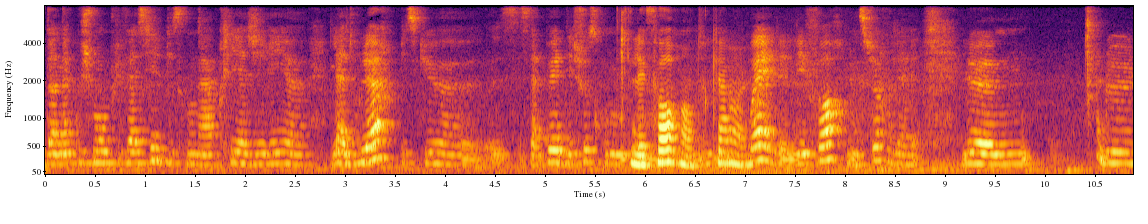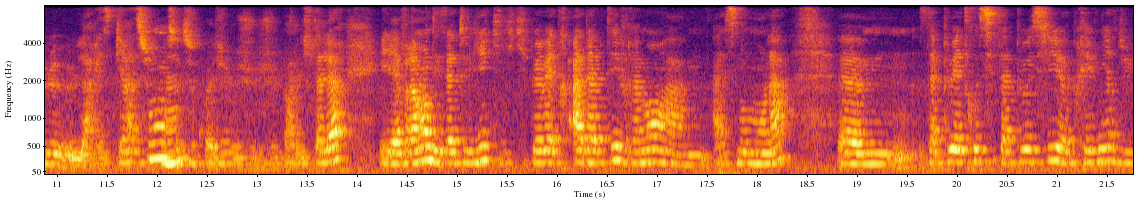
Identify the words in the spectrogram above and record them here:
d'un de, accouchement plus facile puisqu'on a appris à gérer euh, la douleur, puisque euh, ça peut être des choses qu'on... L'effort en tout cas. Ouais, l'effort bien sûr, le, le, la respiration, ce mmh. sur quoi je, je, parlais tout à l'heure. Et il y a vraiment des ateliers qui, qui peuvent être adaptés vraiment à, à ce moment-là. Ça peut être aussi, ça peut aussi prévenir du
